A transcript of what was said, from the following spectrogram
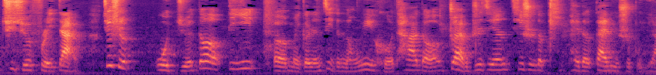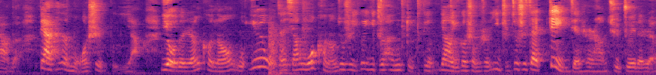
去学 free dive，就是。我觉得第一，呃，每个人自己的能力和他的 drive 之间其实的匹配的概率是不一样的。第二，他的模式不一样。有的人可能我，因为我在想，我可能就是一个一直很笃定要一个什么事，一直就是在这一件事上去追的人。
